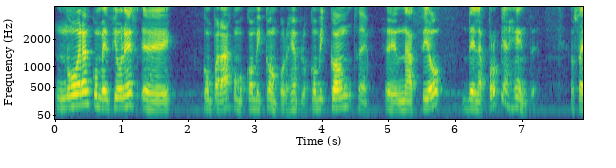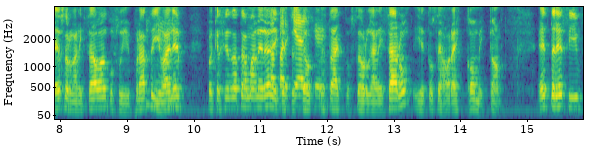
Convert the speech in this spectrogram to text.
no eran convenciones comparadas como Comic Con, por ejemplo. Comic Con Sí. eh, nació de la propia gente. O sea, ellos se organizaban con sus disfraces y Ujú. vainas, fue creciendo de tal manera de que se, se- exacto, se organizaron y entonces ahora es Comic Con. E3 sí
